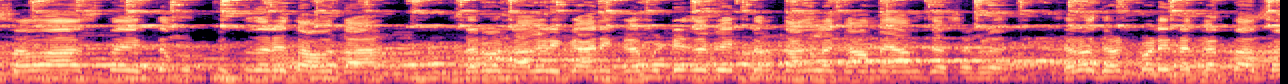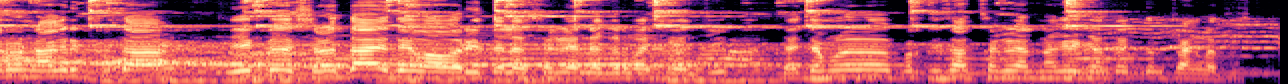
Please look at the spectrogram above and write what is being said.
सहवास तर एकदम उत्कृष्ट दर्जाचा होता. सर्व नागरिक आणि कमिटीचं बी एकदम चांगलं काम आहे आमच्या सगळं. सर्व धडपडीनं करता सर्व नागरिकसुद्धा एक श्रद्धा आहे देवावर त्याला सगळ्या नगरवासियांची. त्याच्यामुळं प्रतिसाद सगळ्या नागरिकांचा एकदम चांगला दिसतो.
